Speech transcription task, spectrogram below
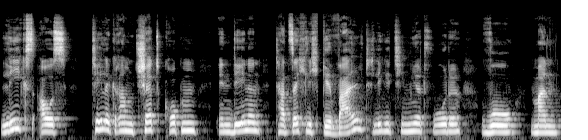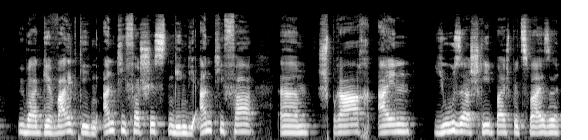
Leaks aus Telegram-Chatgruppen, in denen tatsächlich Gewalt legitimiert wurde, wo man über Gewalt gegen Antifaschisten, gegen die Antifa ähm, sprach. Ein User schrieb beispielsweise,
